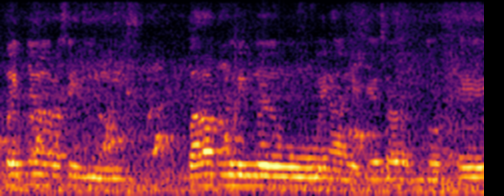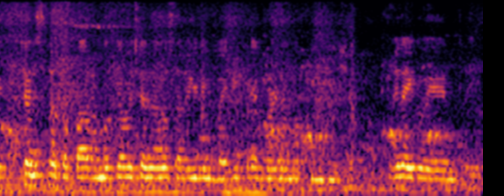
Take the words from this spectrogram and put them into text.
bike niya kasi is baka kunin na yung may-ari. Kaya sa ko, eh, chance na to para magkaroon siya ng sariling bike if ever na mapili siya. Trinay ko yung entry.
